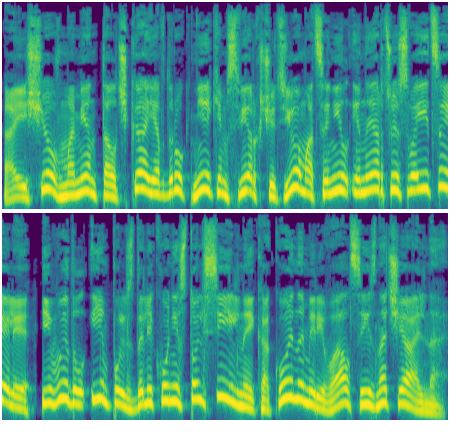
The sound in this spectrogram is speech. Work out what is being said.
А еще в момент толчка я вдруг неким сверхчутьем оценил инерцию своей цели и выдал импульс далеко не столь сильный, какой намеревался изначально.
